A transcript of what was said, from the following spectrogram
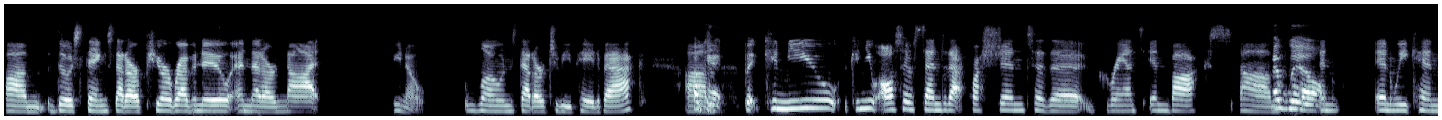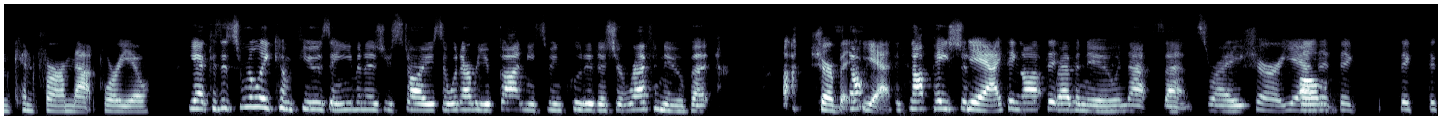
um, those things that are pure revenue and that are not, you know, loans that are to be paid back. Um, okay. But can you can you also send that question to the grant inbox? Um, I will. And and we can confirm that for you. Yeah, because it's really confusing. Even as you start, you said whatever you've got needs to be included as your revenue, but sure, but not, yeah, it's not patient. Yeah, I think not the, revenue in that sense, right? Sure. Yeah. Um, the, the the the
